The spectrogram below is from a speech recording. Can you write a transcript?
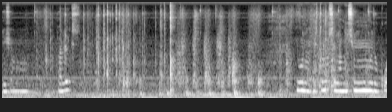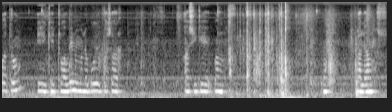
se llama Alex. Y bueno, estamos en la misión número 4, eh, que todavía no me la pude pasar. Así que vamos. Dale, vamos.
